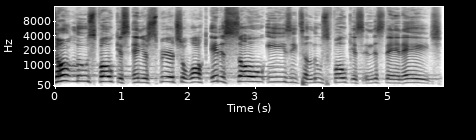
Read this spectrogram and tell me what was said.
Don't lose focus in your spiritual walk. It is so easy to lose focus in this day and age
